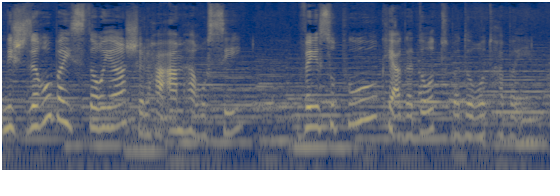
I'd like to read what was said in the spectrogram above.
נשזרו בהיסטוריה של העם הרוסי ויסופרו כאגדות בדורות הבאים.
